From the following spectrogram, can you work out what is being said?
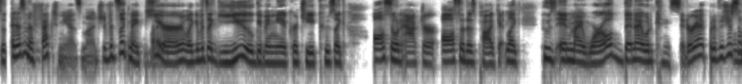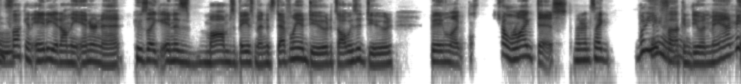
so it doesn't affect me as much. If it's like my peer, right. like if it's like you giving me a critique who's like also an actor, also does podcast, like who's in my world, then I would consider it. But if it's just mm-hmm. some fucking idiot on the internet who's like in his mom's basement, it's definitely a dude. It's always a dude being like, I don't like this. Then it's like, what are you yeah. fucking doing, man?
